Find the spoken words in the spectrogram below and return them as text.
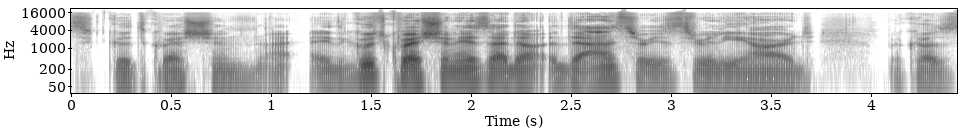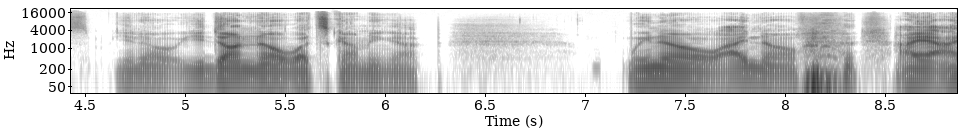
It's a good question. The good question is I don't. The answer is really hard because you know you don't know what's coming up. We know. I know. I I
